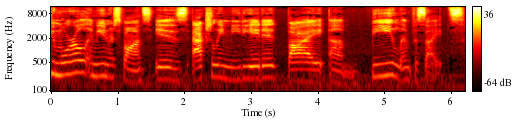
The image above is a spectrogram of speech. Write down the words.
humoral immune response is actually mediated by um, B lymphocytes.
